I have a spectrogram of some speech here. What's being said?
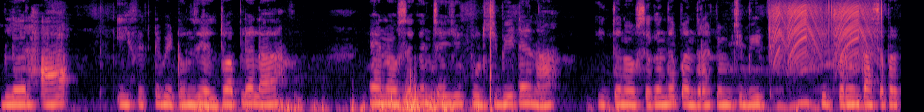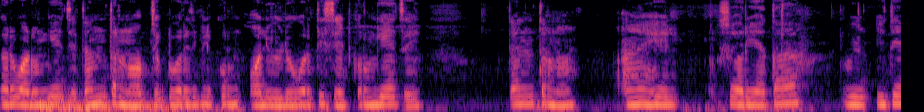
ब्लर हा इफेक्ट भेटून जाईल. तो आपल्याला या नऊ सेकंडच्या जी पुढची बीट आहे ना इथं नऊ सेकंद पंधरा एफ एमची बीट तिथपर्यंत अशा प्रकारे वाढून घ्यायचं. आहे त्यानंतर ऑब्जेक्टवरती क्लिक करून ऑल व्हिडिओवरती सेट करून घ्यायचं. आहे त्यानंतरनं हे सॉरी आता इथे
